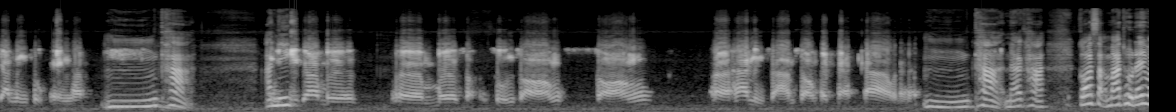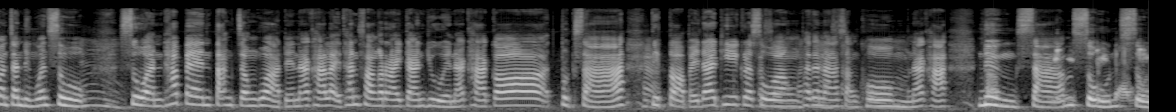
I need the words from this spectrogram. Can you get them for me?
จันทร์ถึงศุกร์เองครับ อืม ค่ะ อันนี้ก็เบอร์เอ่อเบอร์ศูนย์สองสอง ห้าหนึ่งสามสองแปดแปดเก้านะครับอืมค่ะนะคะ ก็สามารถโทรได้วันจันทร์ถึงวันศุกร์ส่วนถ้าเป็นต่างจังหวัดเนี่ยนะคะ หลายท่านฟังรายการอยู่นะคะ ก็ปรึกษาติดต่อไปได้ที่กระทรวงพัฒนาสังคมนะคะหนึ่งสามศูนย์ศู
